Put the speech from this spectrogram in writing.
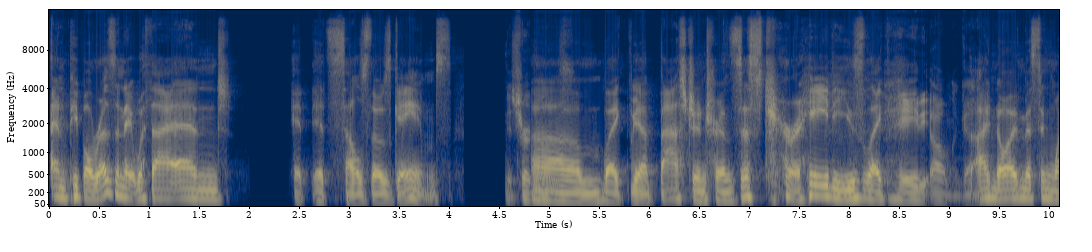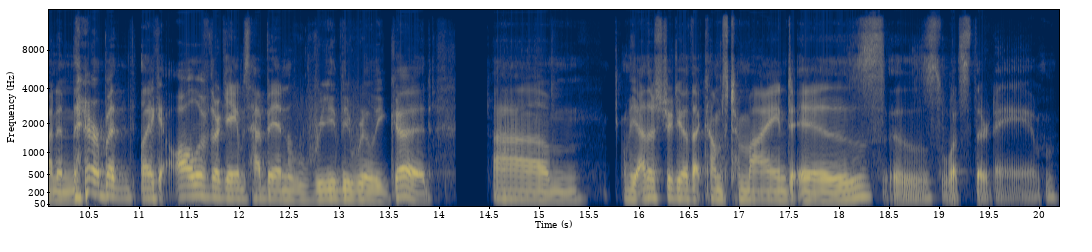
and people resonate with that and it, it sells those games It sure does. um like we have bastion transistor hades like Haiti. Oh my god. i know i'm missing one in there but like all of their games have been really really good um the other studio that comes to mind is is what's their name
